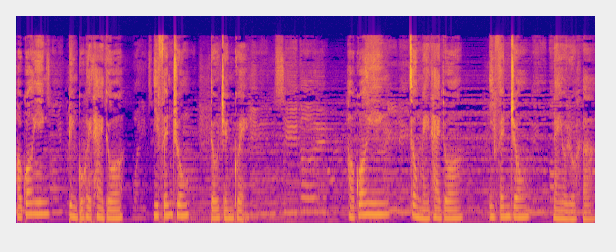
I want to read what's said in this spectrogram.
好光阴并不会太多，一分钟都珍贵。好光阴纵没太多，一分钟那又如何？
